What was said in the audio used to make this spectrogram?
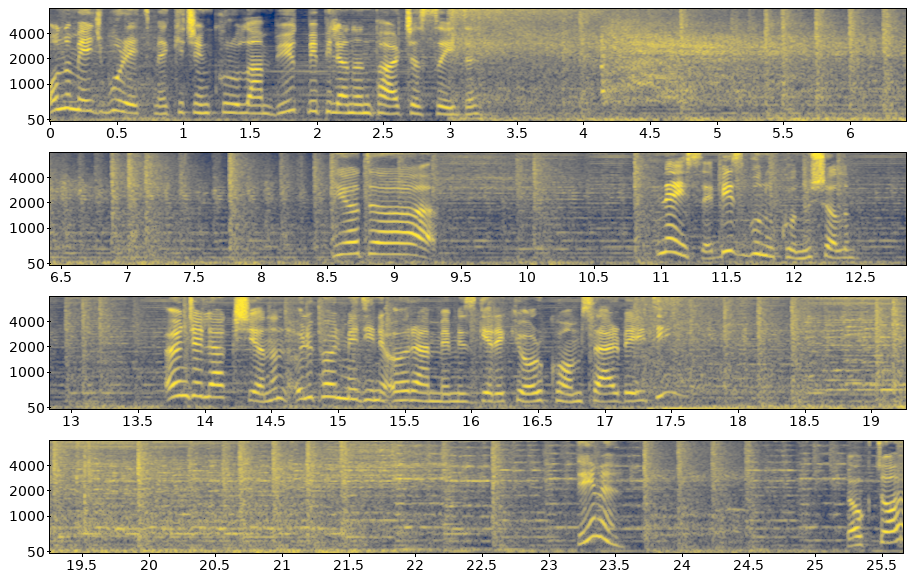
onu mecbur etmek için kurulan büyük bir planın parçasıydı. Ya da neyse biz bunu konuşalım. Önce Lakshya'nın ölüp ölmediğini öğrenmemiz gerekiyor komiser bey değil mi? Değil mi? Doktor,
